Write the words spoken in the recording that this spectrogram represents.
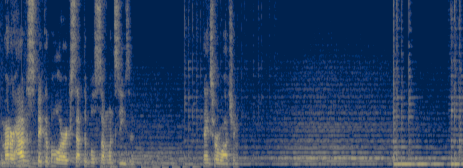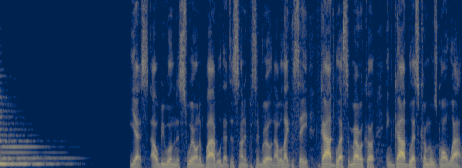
no matter how despicable or acceptable someone sees it. Thanks for watching. Yes, I would be willing to swear on the Bible that this is 100% real. And I would like to say, God bless America and God bless criminals going wild.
